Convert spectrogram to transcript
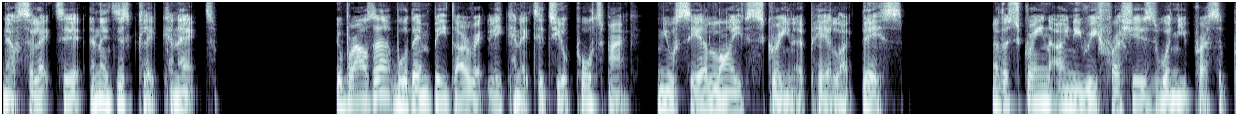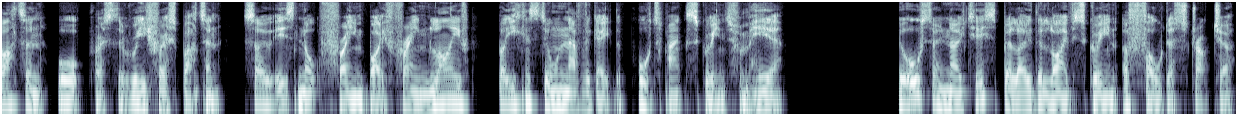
Now select it and then just click Connect. Your browser will then be directly connected to your Portapack and you'll see a live screen appear like this. Now the screen only refreshes when you press a button or press the refresh button, so it's not frame by frame live, but you can still navigate the Portapack screens from here. You'll also notice below the live screen a folder structure,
